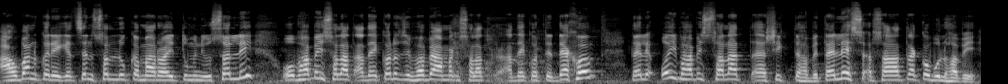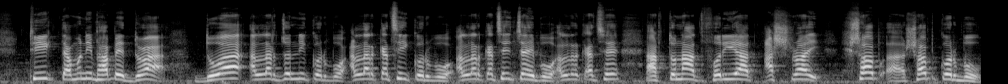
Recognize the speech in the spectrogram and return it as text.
আহ্বান করে গেছেন, সল্লু কামা রয় তুমি উসল্লি, ওভাবেই সলাৎ আদায় করো, যেভাবে আমাকে সলাৎ আদায় করতে দেখো তাহলে ওইভাবেই সলাৎ শিখতে হবে, তাইলে স- সলাৎটা কবুল হবে। ঠিক তেমনইভাবে দোয়া দোয়া আল্লাহর জন্যই করব, আল্লাহর কাছেই করব, আল্লাহর কাছেই চাইব, আল্লাহর কাছে আর্তনাদ, ফরিয়াদ, আশ্রয়, সব সব করব।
